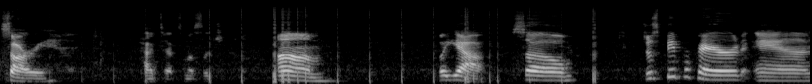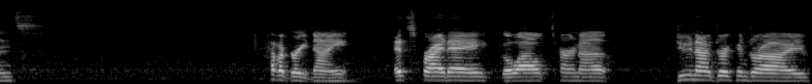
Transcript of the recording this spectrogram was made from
Sorry. Had text message. Um but yeah, so just be prepared and have a great night. It's Friday. Go out, turn up, do not drink and drive,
